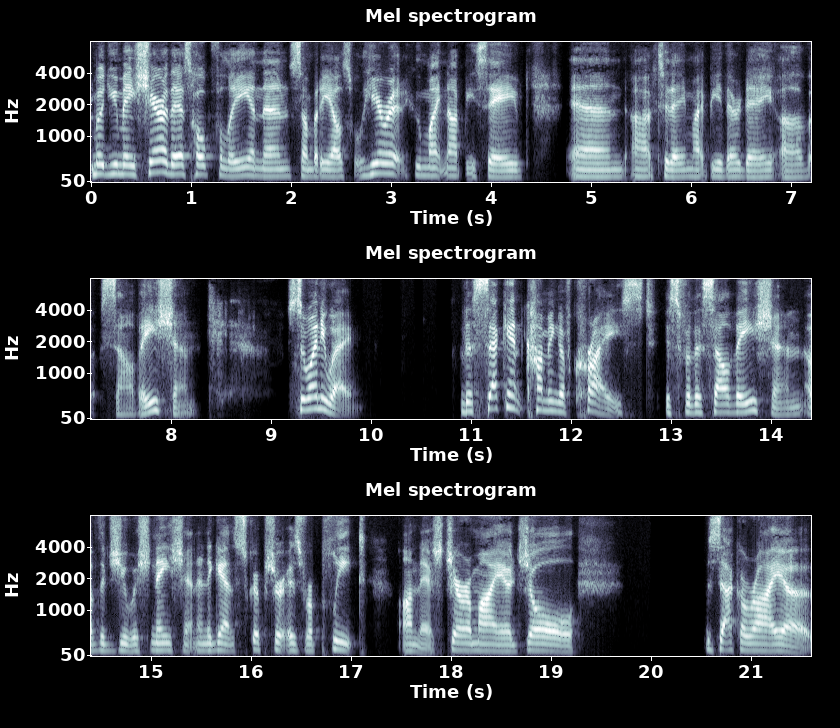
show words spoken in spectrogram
But you may share this, hopefully, and then somebody else will hear it who might not be saved. And uh, today might be their day of salvation. So, anyway, the second coming of Christ is for the salvation of the Jewish nation. And again, scripture is replete on this Jeremiah, Joel, Zechariah,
